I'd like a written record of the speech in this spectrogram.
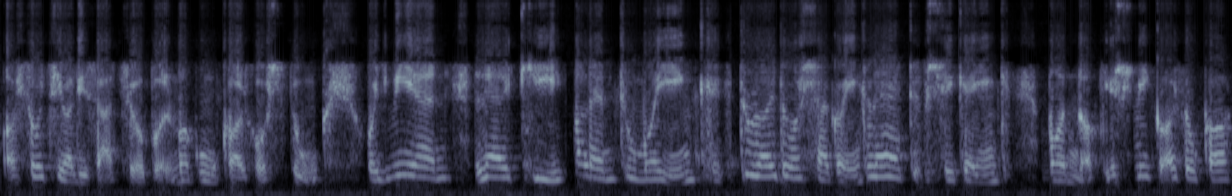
a szocializációból magunkkal hoztunk, hogy milyen lelki talentumaink, tulajdonságaink, lehetőségeink vannak, és mik azok a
